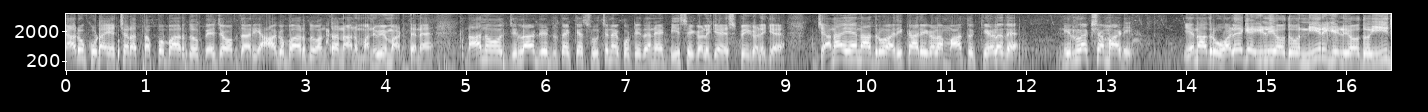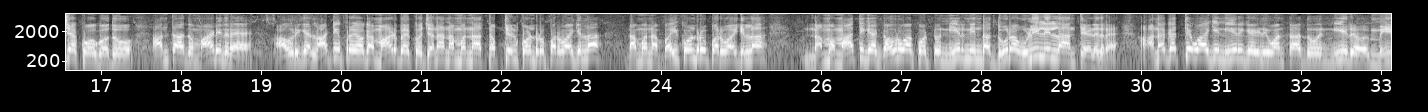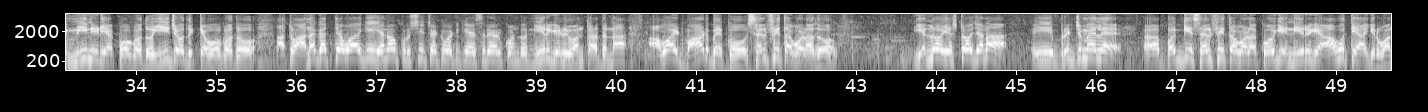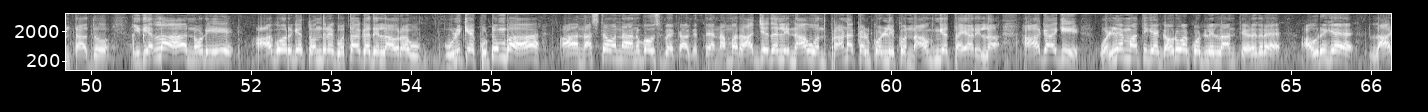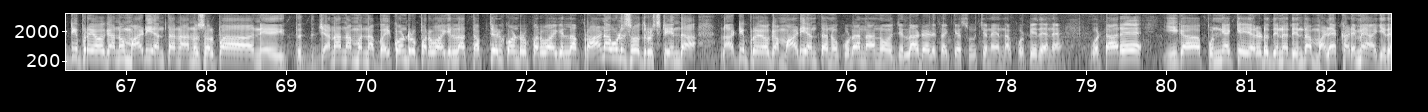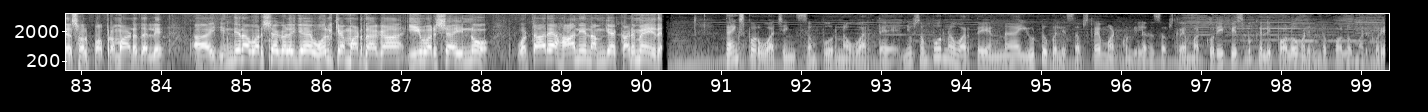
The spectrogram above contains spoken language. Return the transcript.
ಯಾರೂ ಕೂಡ ಎಚ್ಚರ ತಪ್ಪಬಾರದು, ಬೇಜವಾಬ್ದಾರಿ ಆಗಬಾರದು ಅಂತ ನಾನು ಮನವಿ ಮಾಡ್ತೇನೆ. ನಾನು ಜಿಲ್ಲಾಡಳಿತಕ್ಕೆ ಸೂಚನೆ ಕೊಟ್ಟಿದ್ದೇನೆ ಡಿ ಸಿಗಳಿಗೆ, ಎಸ್ ಪಿಗಳಿಗೆ. ಜನ ಏನಾದರೂ ಅಧಿಕಾರಿಗಳ ಮಾತು ಕೇಳದೆ ನಿರ್ಲಕ್ಷ್ಯ ಮಾಡಿ, ಏನಾದರೂ ಒಳಗೆ ಇಳಿಯೋದು, ನೀರಿಗೆ ಇಳಿಯೋದು, ಈಜಕ್ಕೆ ಹೋಗೋದು ಅಂಥದ್ದು ಮಾಡಿದರೆ ಅವರಿಗೆ ಲಾಠಿ ಪ್ರಯೋಗ ಮಾಡಬೇಕು ಜನ ನಮ್ಮನ್ನು. ತಪ್ಪು ತಿಳ್ಕೊಂಡ್ರೂ ಪರವಾಗಿಲ್ಲ, ನಮ್ಮನ್ನು ಬೈಕೊಂಡ್ರೂ ಪರವಾಗಿಲ್ಲ. ನಮ್ಮ ಮಾತಿಗೆ ಗೌರವ ಕೊಟ್ಟು ನೀರಿನಿಂದ ದೂರ ಉಳಿಲಿಲ್ಲ ಅಂತ ಹೇಳಿದ್ರೆ ಅನಗತ್ಯವಾಗಿ ನೀರಿಗೆ ಇಳಿಯುವಂಥದ್ದು ನೀರು ಮೀ, ಮೀನು ಹಿಡಿಯಕ್ಕೆ ಹೋಗೋದು, ಈಜೋದಕ್ಕೆ ಹೋಗೋದು, ಅಥವಾ ಅನಗತ್ಯವಾಗಿ ಏನೋ ಕೃಷಿ ಚಟುವಟಿಕೆ ಹೆಸರು ಹೇಳ್ಕೊಂಡು ನೀರಿಗೆ ಇಳಿಯುವಂಥದ್ದನ್ನು ಅವಾಯ್ಡ್ ಮಾಡಬೇಕು ಸೆಲ್ಫಿ ತಗೊಳ್ಳೋದು. ಎಲ್ಲೋ ಎಷ್ಟೋ ಜನ ಈ ಬ್ರಿಡ್ಜ್ ಮೇಲೆ ಬಗ್ಗಿ ಸೆಲ್ಫಿ ತಗೊಳಕ್ ಹೋಗಿ ನೀರಿಗೆ ಆಹುತಿ ಆಗಿರುವಂಥದ್ದು ಇದೆಲ್ಲ ನೋಡಿ ಆಗೋರಿಗೆ ತೊಂದರೆ ಗೊತ್ತಾಗೋದಿಲ್ಲ ಅವರ ಉಳಿಕೆ ಕುಟುಂಬ ಆ ನಷ್ಟವನ್ನು ಅನುಭವಿಸ್ಬೇಕಾಗತ್ತೆ. ನಮ್ಮ ರಾಜ್ಯದಲ್ಲಿ ನಾವು ಒಂದು ಪ್ರಾಣ ಕಳ್ಕೊಳ್ಳಿಕ್ಕೂ ನಮಗೆ ತಯಾರಿಲ್ಲ. ಹಾಗಾಗಿ ಒಳ್ಳೆ ಮಾತಿಗೆ ಗೌರವ ಕೊಡಲಿಲ್ಲ ಅಂತ ಹೇಳಿದ್ರೆ ಅವರಿಗೆ ಲಾಠಿ ಪ್ರಯೋಗನೂ ಮಾಡಿ ಅಂತ ನಾನು ಸ್ವಲ್ಪ ಜನ ನಮ್ಮನ್ನು ಬೈಕೊಂಡ್ರೂ ಪರವಾಗಿಲ್ಲ, ತಪ್ಪು ತಿಳ್ಕೊಂಡ್ರೂ ಪರವಾಗಿಲ್ಲ, ಪ್ರಾಣ ಉಳಿಸೋ ದೃಷ್ಟಿಯಿಂದ ಲಾಠಿ ಪ್ರಯೋಗ ಮಾಡಿ ಅಂತಲೂ ಕೂಡ ನಾನು ಜಿಲ್ಲಾಡಳಿತಕ್ಕೆ ಸೂಚನೆಯನ್ನು ಕೊಟ್ಟಿದ್ದೇನೆ. ಒಟ್ಟಾರೆ ಈಗ ಪುಣ್ಯಕ್ಕೆ ಎರಡು ದಿನದಿಂದ ಮಳೆ ಕಡಿಮೆ ಆಗಿದೆ ಸ್ವಲ್ಪ ಪ್ರಮಾಣದಲ್ಲಿ. ಹಿಂದಿನ ವರ್ಷಗಳಿಗೆ ಹೋಲಿಕೆ ಮಾಡಿದಾಗ ಈ ವರ್ಷ ಇನ್ನೂ ಒಟ್ಟಾರೆ ಹಾನಿ ನಮಗೆ ಕಡಿಮೆ ಇದೆ. ಥ್ಯಾಂಕ್ಸ್ ಫಾರ್ ವಾಚಿಂಗ್ ಸಂಪೂರ್ಣ ವಾರ್ತೆ ನೀವು ಸಂಪೂರ್ಣ ವಾರ್ತೆಯನ್ನು ಯೂಟ್ಯೂಬಲ್ಲಿ ಸಬ್ಸ್ಕ್ರೈಬ್ ಮಾಡ್ಕೊಂಡಿಲ್ಲ ಅಂದರೆ ಸಬ್ಸ್ಕ್ರೈಬ್ ಮಾಡ್ಕೊರಿ ಫೇಸ್ಬುಕ್ಕಲ್ಲಿ ಫಾಲೋ ಮಾಡಿಲ್ಲ ಅಂದರೆ ಫಾಲೋ ಮಾಡ್ಕೊರಿ.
